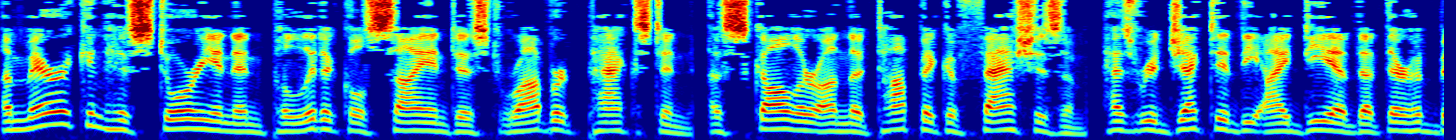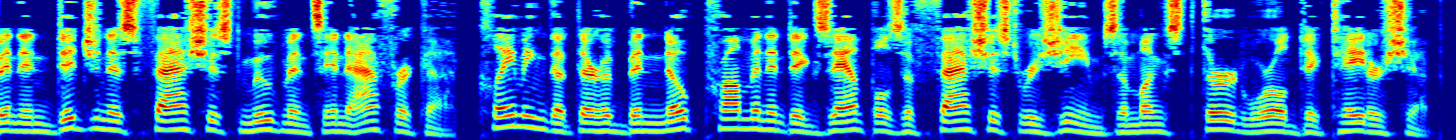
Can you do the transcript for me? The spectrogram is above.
American historian and political scientist Robert Paxton, a scholar on the topic of fascism, has rejected the idea that there have been indigenous fascist movements in Africa, claiming that there have been no prominent examples of fascist regimes amongst Third World dictatorship.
